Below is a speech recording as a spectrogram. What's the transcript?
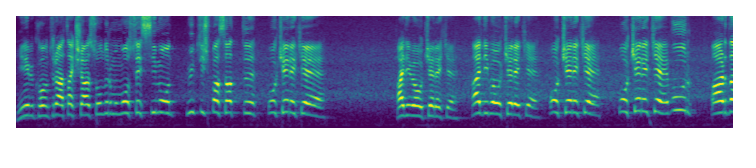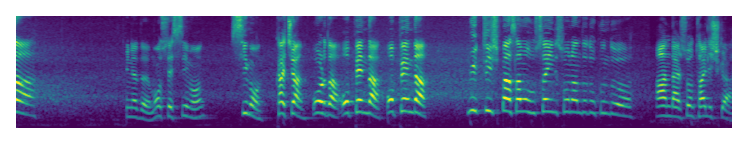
Yine bir kontra atak şansı olur mu? Moses Simon müthiş pas attı. Okereke. Hadi be Okereke. Hadi be Okereke. Okereke. Okereke vur. Arda. Oynadı Moses Simon. Simon kaçan orada Openda Openda müthiş pas ama Hüseyin son anda dokundu. Anderson Talişka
